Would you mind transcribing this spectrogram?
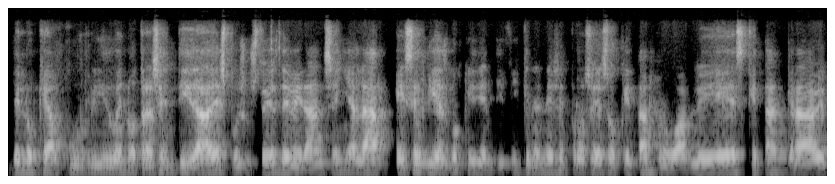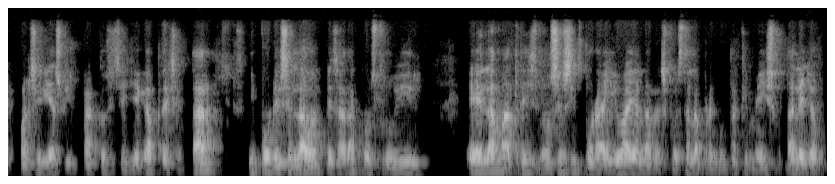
de lo que ha ocurrido en otras entidades, pues ustedes deberán señalar ese riesgo que identifiquen en ese proceso, qué tan probable es, qué tan grave, cuál sería su impacto si se llega a presentar y por ese lado empezar a construir eh, la matriz. No sé si por ahí vaya la respuesta a la pregunta que me hizo. Dale, yo.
